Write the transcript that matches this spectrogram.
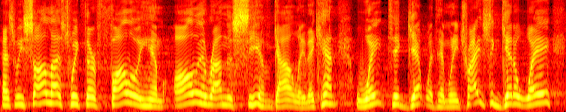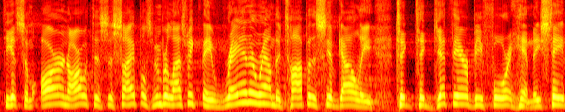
As we saw last week, they're following him all around the Sea of Galilee. They can't wait to get with him. When he tries to get away to get some R&R with his disciples, remember last week, they ran around the top of the Sea of Galilee to, to get there before him. They stayed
